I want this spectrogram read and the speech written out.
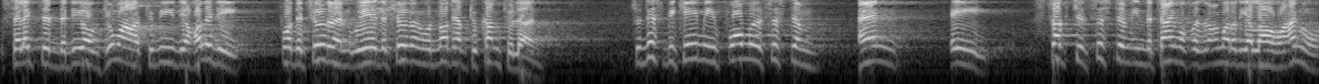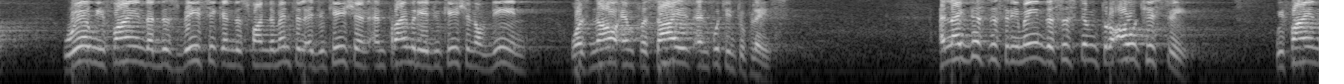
selected the day of Jummah to be the holiday for the children, where the children would not have to come to learn. So this became a formal system and a structured system in the time of Hazrat Umar radiallahu anhu, where we find that this basic and this fundamental education and primary education of deen was now emphasized and put into place. And like this, this remained the system throughout history. We find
